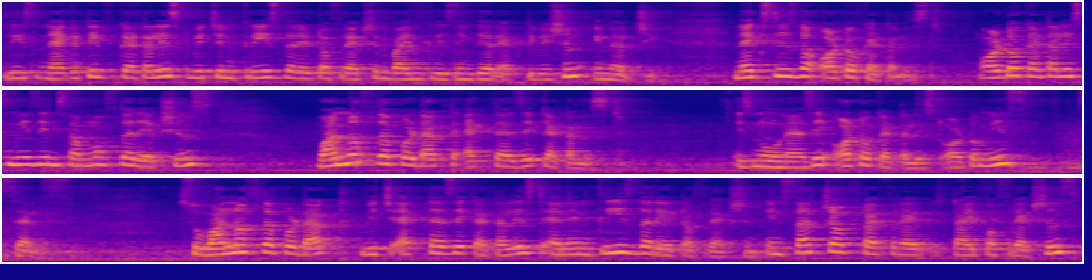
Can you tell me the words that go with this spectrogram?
these negative catalyst which increase the rate of reaction by increasing their activation energy. Next is the autocatalyst. Autocatalyst means in some of the reactions one of the product act as a catalyst is known as a autocatalyst. Auto means self. So one of the product which act as a catalyst and increase the rate of reaction. In such of type, type of reactions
